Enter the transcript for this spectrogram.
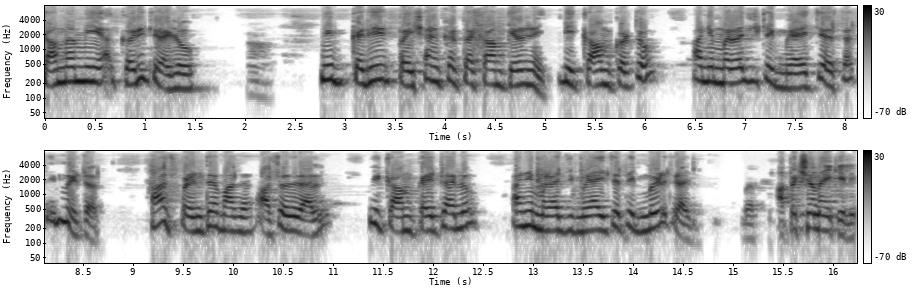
कामं मी करीत राहिलो. मी कधी पैशांकरता काम केलं नाही. मी काम करतो आणि मला जे काही मिळायचे असतात ते मिळतात. आजपर्यंत माझं असं झालं. मी काम करीत राहिलो आणि मला जे मिळायचं ते मिळत राहिलं. अपेक्षा नाही केली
